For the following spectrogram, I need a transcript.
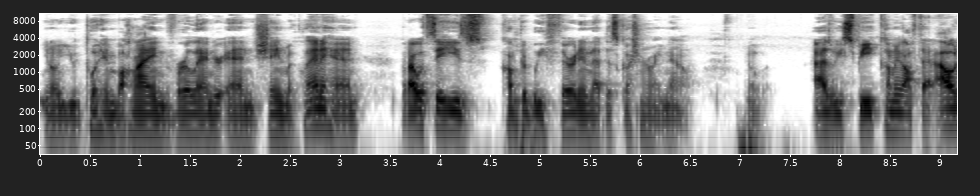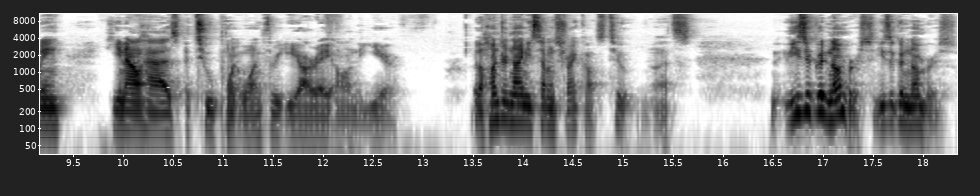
you know, you would put him behind Verlander and Shane McClanahan, but I would say he's comfortably third in that discussion right now. You know, as we speak, coming off that outing, he now has a 2.13 ERA on the year with 197 strikeouts too. You know, that's these are good numbers. These are good numbers.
